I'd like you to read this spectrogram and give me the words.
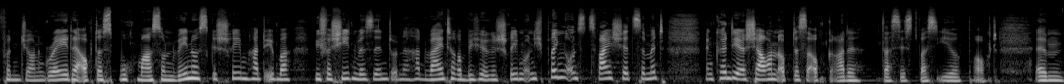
von John Gray, der auch das Buch Mars und Venus geschrieben hat, über wie verschieden wir sind. Und er hat weitere Bücher geschrieben. Und ich bringe uns zwei Schätze mit, dann könnt ihr ja schauen, ob das auch gerade das ist, was ihr braucht. Ähm,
